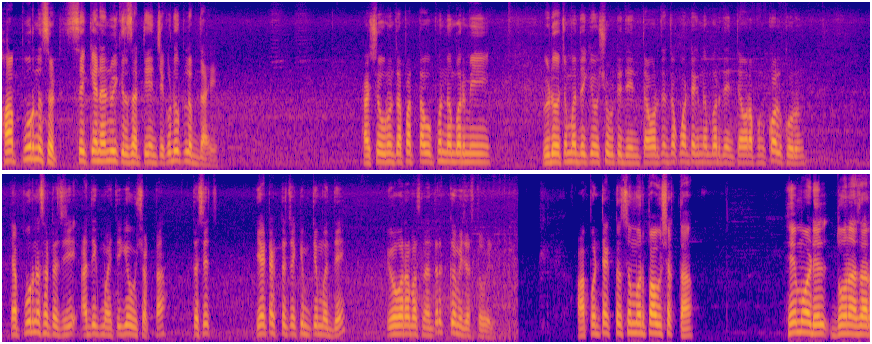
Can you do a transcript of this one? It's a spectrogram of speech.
हा पूर्ण सेट सेकंड हँड विक्रीसाठी यांच्याकडे उपलब्ध आहे. हा शोरूमचा पत्ता व फोन नंबर मी व्हिडिओच्या मध्ये किंवा शेवटी देईन. त्यावर त्यांचा कॉन्टॅक्ट नंबर देईन. त्यावर आपण कॉल करून ह्या पूर्ण सटाची अधिक माहिती घेऊ शकता. तसेच या ट्रॅक्टरच्या किमतीमध्ये व्यवहारा बसल्यानंतर कमी जास्त होईल. आपण ट्रॅक्टर समोर पाहू शकता. हे मॉडेल दोन हजार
